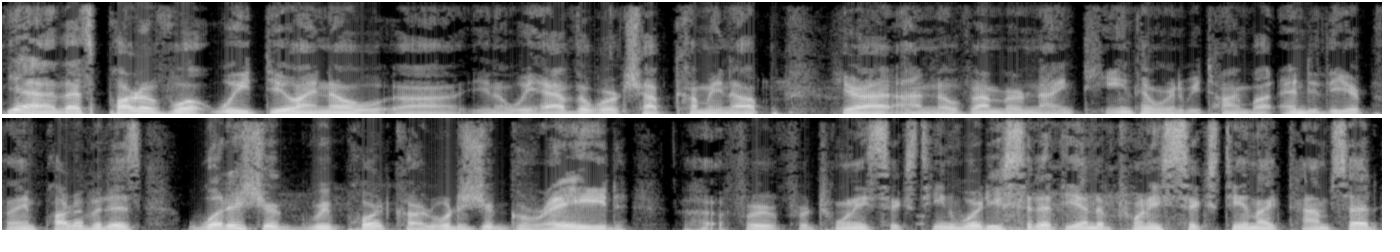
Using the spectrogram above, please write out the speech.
Yeah, that's part of what we do. I know, uh, you know, we have the workshop coming up here on, on November 19th, and we're going to be talking about end of the year plan. Part of it is what is your report card? What is your grade uh, for, for 2016? Where do you sit at the end of 2016? Like Tom said,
